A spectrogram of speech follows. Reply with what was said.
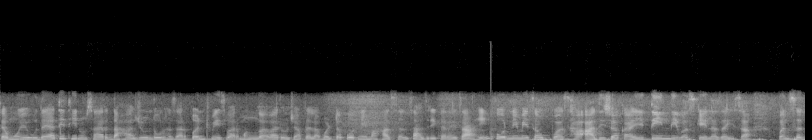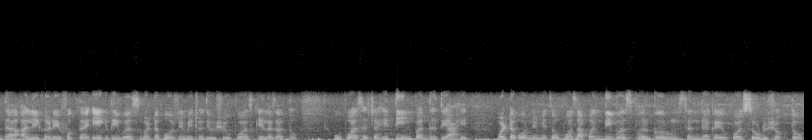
त्यामुळे उदया तिथीनुसार दहा जून दोन हजार पंचवीस वार मंगळवार रोजी आपल्याला वटपौर्णिमा हा सण साजरी करायचा आहे. पौर्णिमेचा उपवास हा आधीच्या काळी तीन दिवस केला जायचा पण सध्या अलीकडे फक्त एक दिवस वटपौर्णिमेच्या दिवशी उपवास केला जातो. उपवासाच्याही तीन पद्धती आहेत. वटपौर्णिमेचा उपवास आपण दिवसभर करून संध्याकाळी उपवास सोडू शकतो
